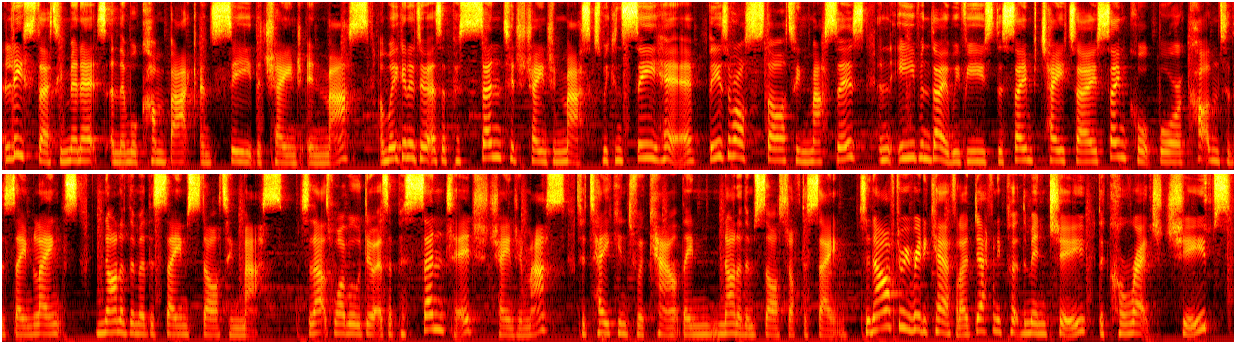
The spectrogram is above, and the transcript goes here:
at least 30 minutes and then we'll come back and see the change in mass. And we're gonna do it as a percentage change in mass because we can see here, these are our starting masses. And even though we've used the same potato, same cork borer, cut them to the same lengths, none of them are the same starting mass. So that's why we'll do it as a percentage change in mass to take into account they none of them started off the same. So now I have to be really careful. I definitely put them into the correct tubes.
